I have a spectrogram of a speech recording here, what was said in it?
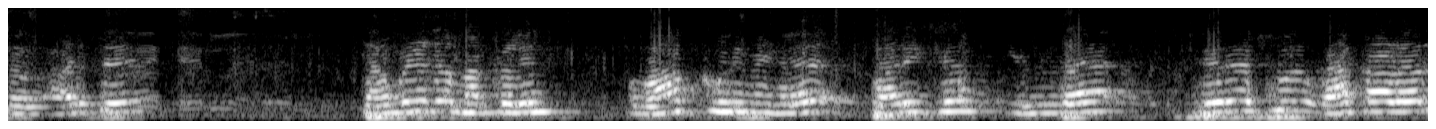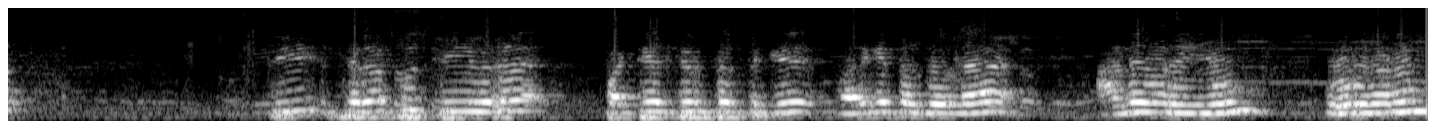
ஸோ அடுத்து தமிழக மக்களின் வாக்குரிமைகளை பறிக்கும் இந்த சிறப்பு வாக்காளர் தீ- சிறப்பு தீவிர பட்டியல் திருத்தத்துக்கு வருகை தந்துள்ள அனைவரையும் ஒருவரும்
